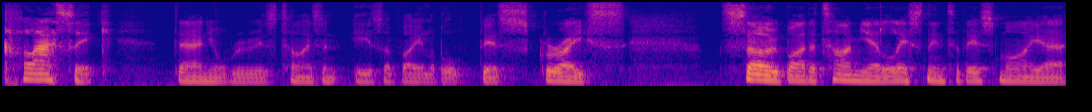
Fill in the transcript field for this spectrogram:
Classic Daniel Ruiz Tizon is available. Disgrace. So by the time you're listening to this, my uh,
